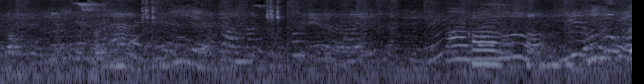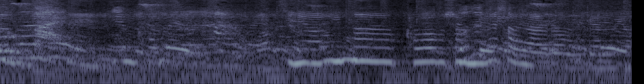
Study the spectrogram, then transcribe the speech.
いや今川口さんで餌やるけんよ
